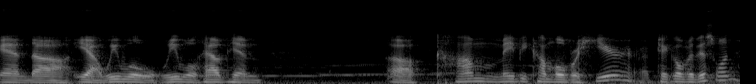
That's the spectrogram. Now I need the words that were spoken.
and uh, yeah, we will we will have him uh, come maybe come over here, take over this one.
